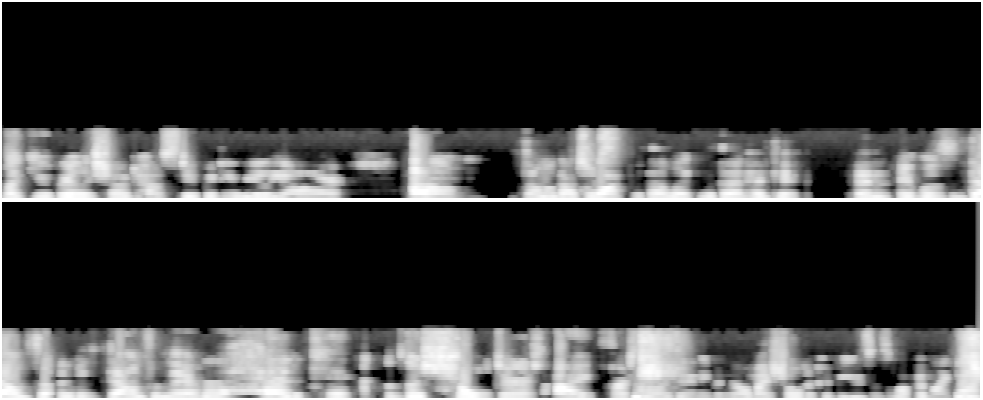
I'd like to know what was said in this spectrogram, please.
Like you really showed how stupid you really are. Um Donald got Just- clocked with that leg with that head kick, and it was down. It was down from there. the head kick, the shoulders. I first of all I didn't even know my shoulder could be used as a weapon like that.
